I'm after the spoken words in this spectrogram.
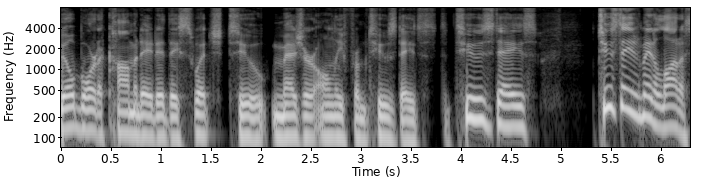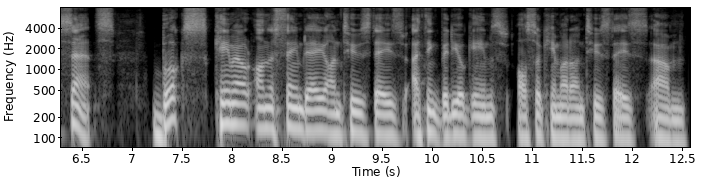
Billboard accommodated; they switched to measure only from Tuesdays to Tuesdays. Tuesdays made a lot of sense. Books came out on the same day on Tuesdays. I think video games also came out on Tuesdays. Um,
